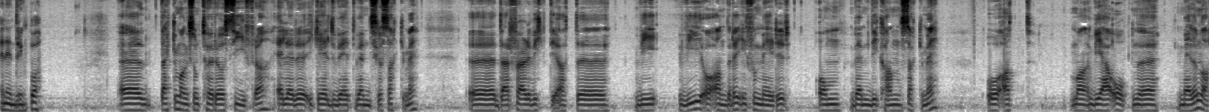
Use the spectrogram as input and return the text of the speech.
en endring på. Eh, Det er ikke mange som tør å si fra, eller eh, ikke helt vet hvem de skal snakke med. Eh, Derfor er det viktig at eh, vi, vi og andre informerer om hvem de kan snakke med, og at man, vi er åpne med dem. da.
